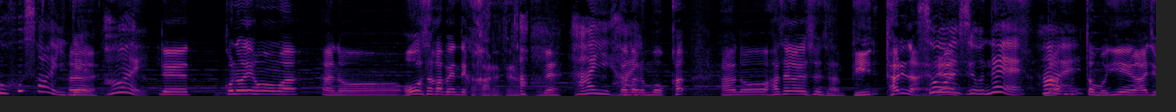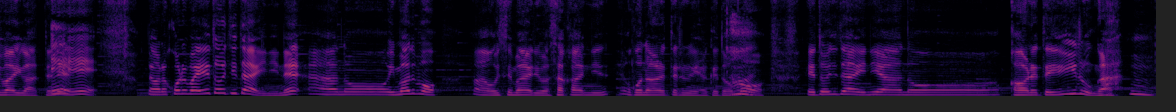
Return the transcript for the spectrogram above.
あご夫妻で。はい。でこの絵本はあのー大阪弁で書かれてるんですね。はいだからはもうか、あのー長谷川義さんぴったりなんいやね。そうですよね。はなんいとも言えん味わいがあってね。ええだからこれは江戸時代にね、あのー今でもあお伊勢参りは盛んに行われてるんやけども、は江戸時代に、あのー飼われているが、うん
